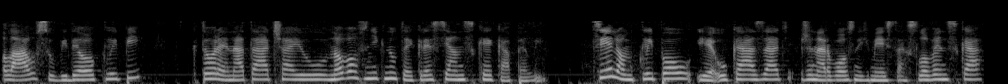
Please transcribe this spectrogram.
LAV sú videoklipy, ktoré natáčajú novovzniknuté kresťanské kapely. Cieľom klipov je ukázať, že na rôznych miestach Slovenska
